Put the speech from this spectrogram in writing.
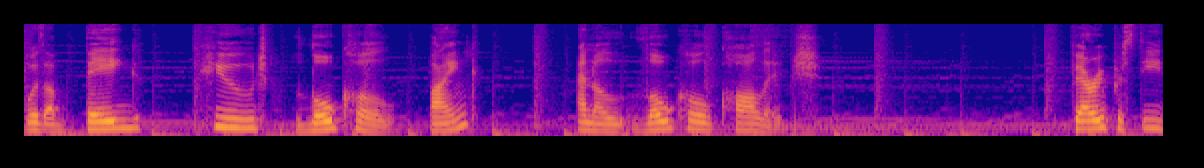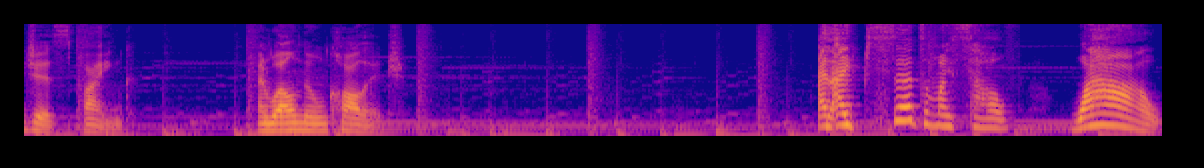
was a big, huge local bank and a local college? Very prestigious bank and well known college. And I said to myself, Wow.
